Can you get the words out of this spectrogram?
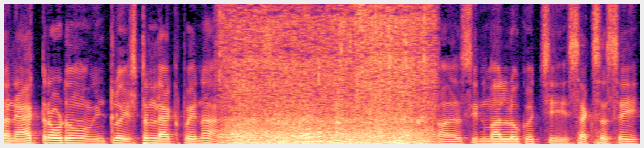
తన యాక్టర్ అవడం ఇంట్లో ఇష్టం లేకపోయినా సినిమాల్లోకి వచ్చి సక్సెస్ అయ్యి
